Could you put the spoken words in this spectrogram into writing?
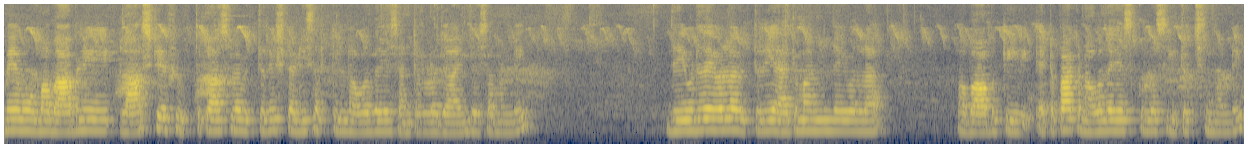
మేము మా బాబుని లాస్ట్ ఇయర్ ఫిఫ్త్ క్లాస్లో విక్టరీ స్టడీ సర్కిల్ నవోదయ సెంటర్లో జాయిన్ చేశామండి. దేవుడి దయ వల్ల విక్టరీ యాజమాన్యం దయ వల్ల మా బాబుకి ఎటపాక నవోదయ స్కూల్లో సీట్ వచ్చిందండి.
